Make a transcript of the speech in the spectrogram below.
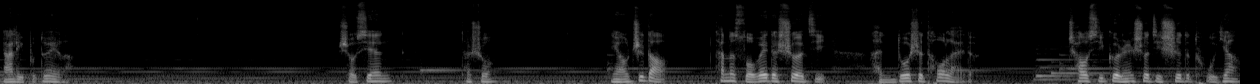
哪里不对了？首先，他说：“你要知道，他们所谓的设计很多是偷来的，抄袭个人设计师的图样，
